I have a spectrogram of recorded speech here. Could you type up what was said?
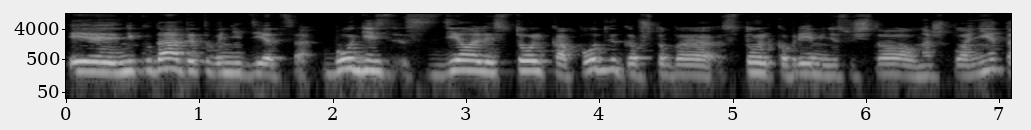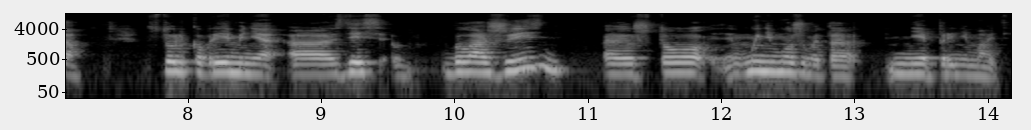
И никуда от этого не деться. Боги сделали столько подвигов, чтобы столько времени существовала наша планета, столько времени э, здесь была жизнь, э, что мы не можем это не принимать.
